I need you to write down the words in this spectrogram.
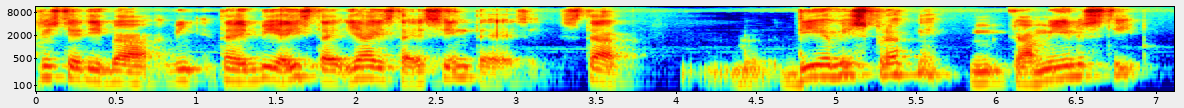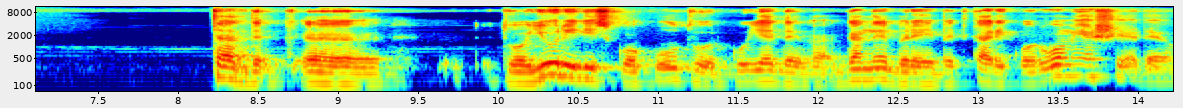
kristietībā tai bija jāiztaisa sintēzi starp dievu izpratni, kā mīlestību, tad to juridisko kultūru, ko iedeva gan ebreji, bet arī ko romieši iedeva,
